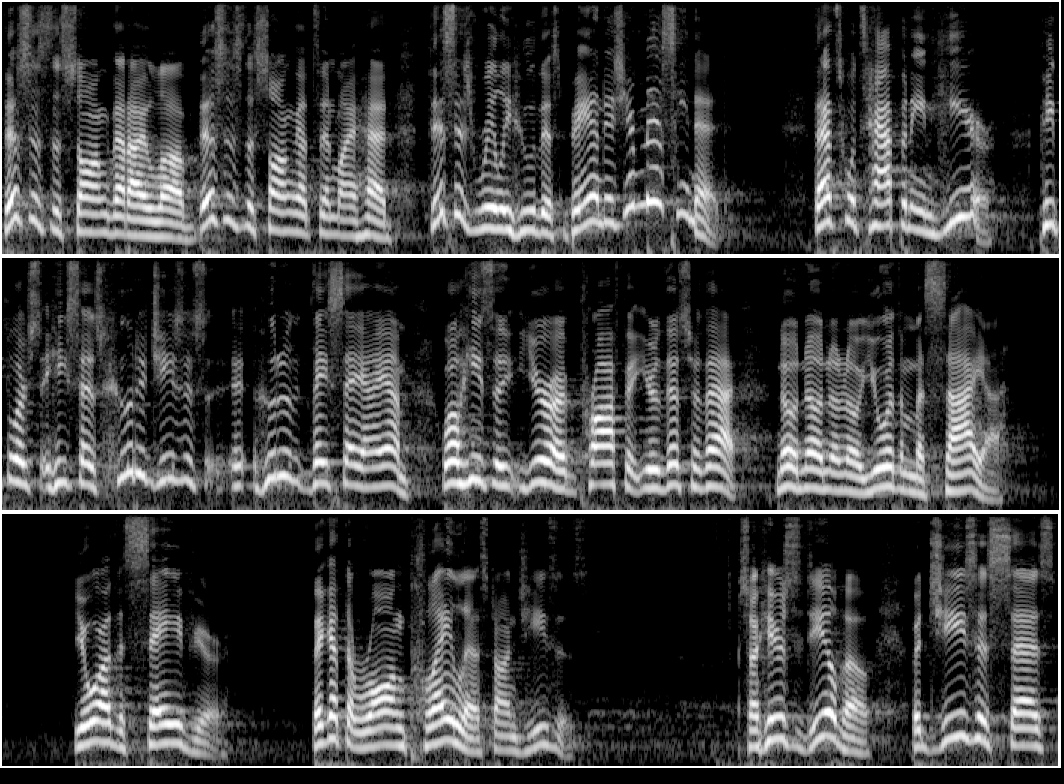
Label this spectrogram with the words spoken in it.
This is the song that I love. This is the song that's in my head. This is really who this band is. You're missing it. That's what's happening here. People are, he says, who do Jesus, uh, who do they say I am? Well, he's a, you're a prophet, you're this or that. No, no, no, no, you're the Messiah. You are the Savior. They got the wrong playlist on Jesus. So here's the deal, though. But Jesus says,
